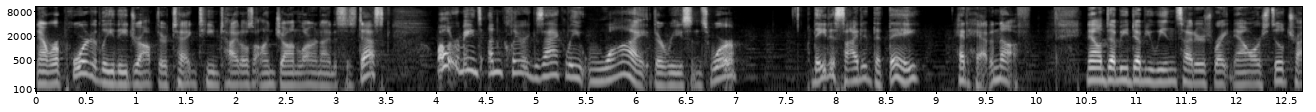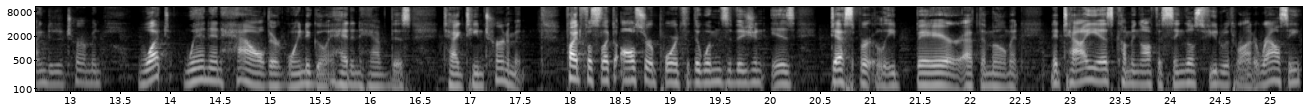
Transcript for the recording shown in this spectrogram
Now, reportedly, they dropped their tag team titles on John Laurinaitis' desk. While it remains unclear exactly why their reasons were, they decided that they had had enough. Now, WWE insiders right now are still trying to determine what, when, and how they're going to go ahead and have this tag team tournament. Fightful Select also reports that the women's division is desperately bare at the moment. Natalya is coming off a singles feud with Ronda Rousey,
